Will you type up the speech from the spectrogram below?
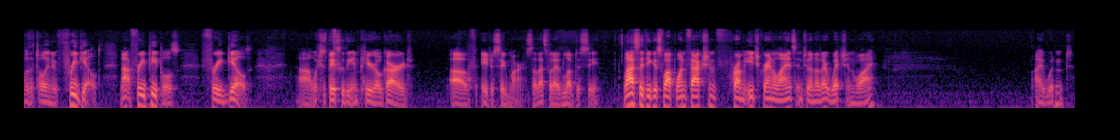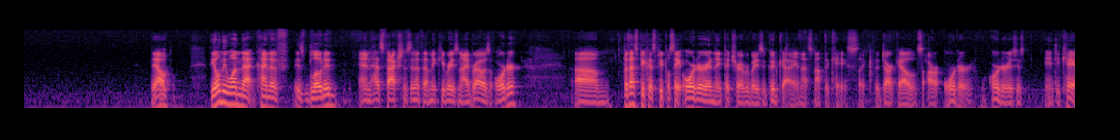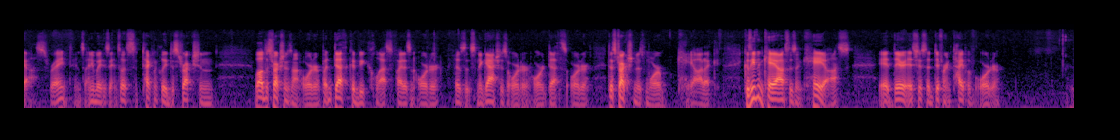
with a totally new free guild, not free peoples, free guild, uh, which is basically the Imperial Guard of Age of Sigmar. So that's what I'd love to see. Lastly, if you could swap one faction from each Grand Alliance into another, which and why? I wouldn't. They all, the only one that kind of is bloated and has factions in it that make you raise an eyebrow is Order. Um, but that's because people say order and they picture everybody's a good guy, and that's not the case. Like the dark elves are order. Order is just anti-chaos, right? And so saying so it's technically destruction. Well, destruction is not order, but death could be classified as an order because it's Nagash's order or death's order. Destruction is more chaotic because even chaos isn't chaos. It, there, it's just a different type of order.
